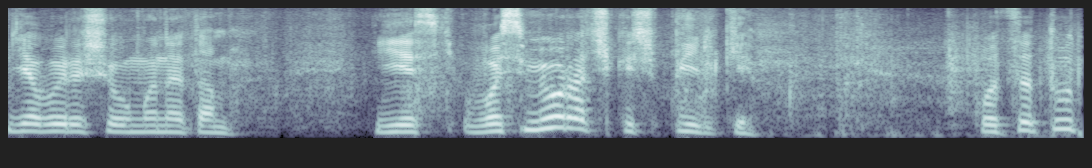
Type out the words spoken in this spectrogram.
я вирішив, у мене там є восьмерочки шпільки. Оце тут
